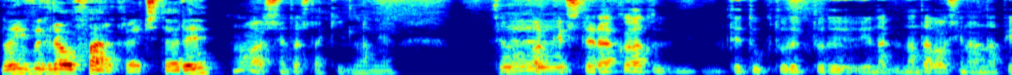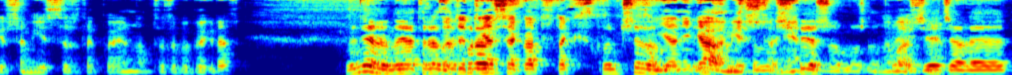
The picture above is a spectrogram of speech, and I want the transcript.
No i wygrał Far Cry 4. No właśnie, też taki dla mnie. Far Cry 4 akurat tytuł, który, który jednak nadawał się na, na pierwsze miejsce, że tak powiem, na to, żeby wygrać. No nie wiem, no ja teraz No akurat jeszcze akurat tak skończyłem. Ja nie grałem jeszcze, na nie? świeżo, można No powiedzieć, ale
